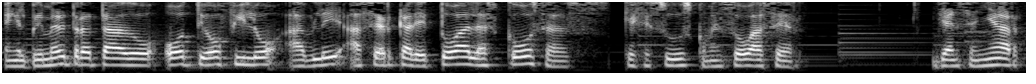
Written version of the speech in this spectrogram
En el primer tratado, oh Teófilo, hablé acerca de todas las cosas que Jesús comenzó a hacer y a enseñar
